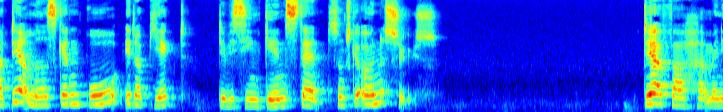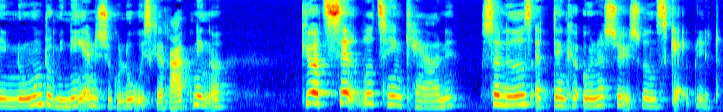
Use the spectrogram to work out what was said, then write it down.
og dermed skal den bruge et objekt, det vil sige en genstand, som skal undersøges. Derfor har man i nogle dominerende psykologiske retninger gjort selvet til en kerne, således at den kan undersøges videnskabeligt.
